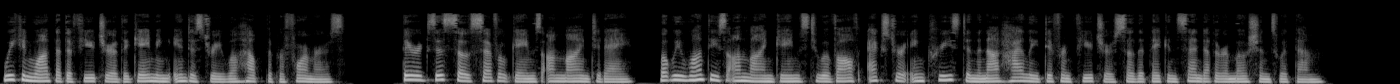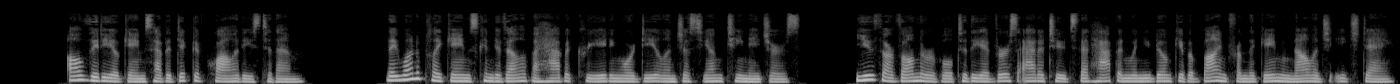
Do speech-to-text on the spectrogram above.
We can want that the future of the gaming industry will help the performers. There exist so several games online today, but we want these online games to evolve extra increased in the not highly different future so that they can send other emotions with them. All video games have addictive qualities to them. They want to play games can develop a habit creating ordeal in just young teenagers. Youth are vulnerable to the adverse attitudes that happen when you don't give a bind from the gaming knowledge each day.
